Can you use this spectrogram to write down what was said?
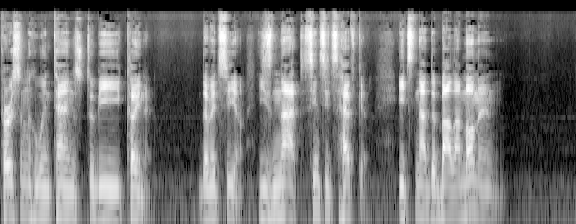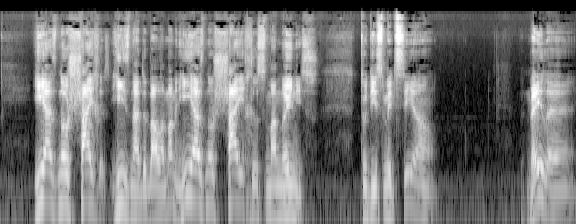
person who intends to be koine, the Metzia, is not, since it's Hefker, it's not the bala Balamomen, he has no shaykhs. He's not the Balamamin. He has no shaykhs mamonis to this mitzvah. Mele,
